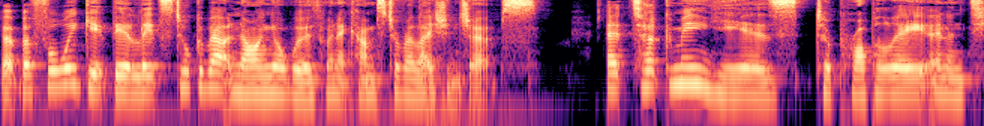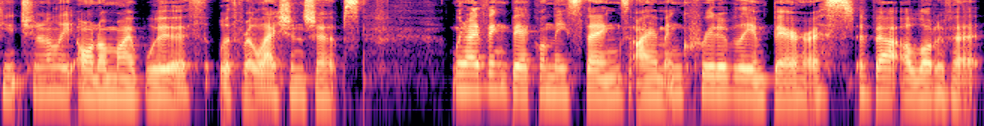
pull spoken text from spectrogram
But before we get there, let's talk about knowing your worth when it comes to relationships. It took me years to properly and intentionally honor my worth with relationships when I think back on these things, I am incredibly embarrassed about a lot of it.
